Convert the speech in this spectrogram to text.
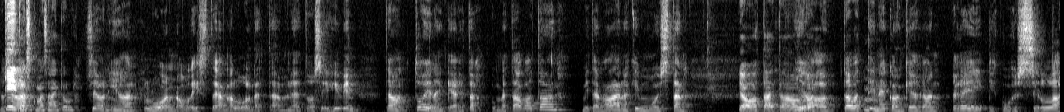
No Kiitos, on, kun mä sain tulla. Se on ihan luonnollista ja mä luulen, että tämä menee tosi hyvin. Tämä on toinen kerta, kun me tavataan, mitä mä ainakin muistan. Joo, taitaa olla. Joo, tavattiin mm. ekan kerran reikikurssilla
